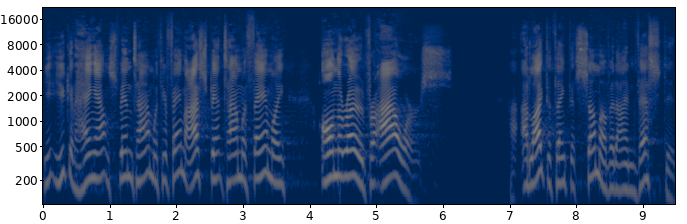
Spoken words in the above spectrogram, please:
You, you can hang out and spend time with your family. I spent time with family on the road for hours. I'd like to think that some of it I invested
